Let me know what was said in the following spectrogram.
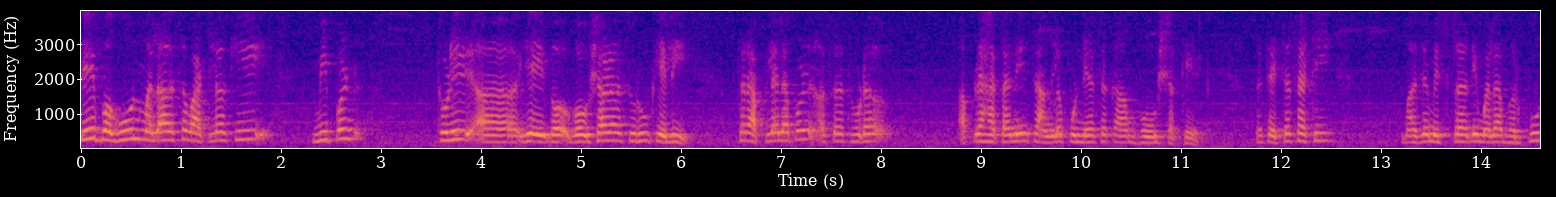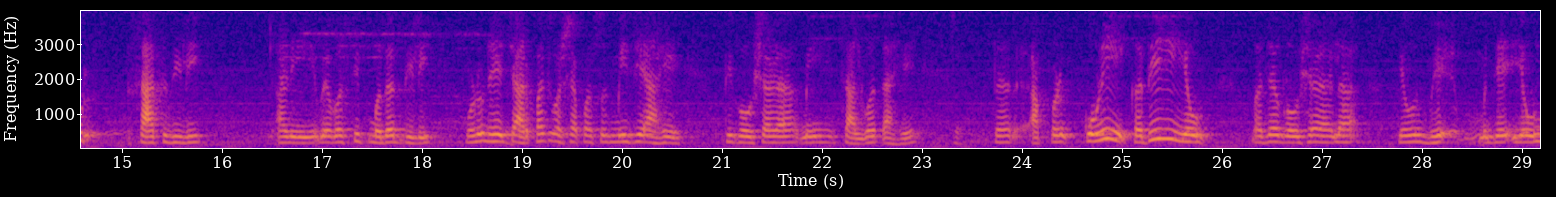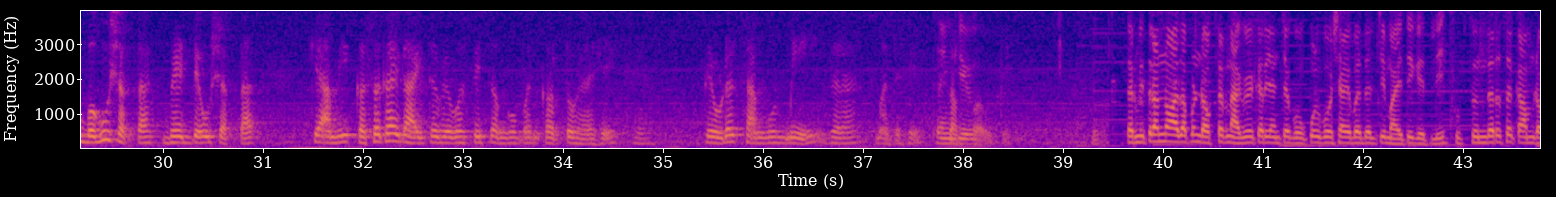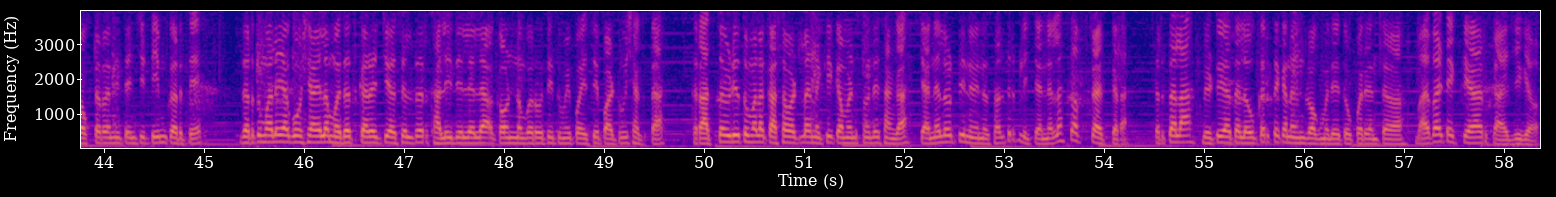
ते बघून मला असं वाटलं की मी पण थोडी हे गौ गौशाळा सुरू केली तर आपल्याला पण असं थोडं आपल्या हाताने चांगलं पुण्याचं काम होऊ शकेल. तर त्याच्यासाठी माझ्या मिस्टरांनी मला भरपूर साथ दिली आणि व्यवस्थित मदत दिली. म्हणून हे चार पाच वर्षापासून मी जे आहे ती गौशाळा मी चालवत आहे. तर आपण कोणीही कधीही येऊन माझ्या गौशाळेला येऊन भे म्हणजे येऊन बघू शकतात भेट देऊ शकतात. की आम्ही कसं काय गायचं व्यवस्थित संगोपन करतो आहे तेवढंच सांगून मी जरा माझं हे. संपवते. तर मित्रांनो आज आपण डॉक्टर नागवेकर यांच्या गोकुळ गोशाळेबद्दलची माहिती घेतली. खूप सुंदर असं काम डॉक्टर आणि त्यांची टीम करते. जर तुम्हाला या गोशाळेला मदत करायची असेल तर खाली दिलेल्या अकाउंट नंबरवरती तुम्ही पैसे पाठवू शकता. तर आजचा व्हिडिओ तुम्हाला कसा वाटला नक्की कमेंट्समध्ये सांगा. चॅनलवरती नवीन असाल तर प्लीज चॅनलला सबस्क्राईब करा. तर चला भेटूया आता लवकरच एका नवीन ब्लॉगमध्ये तोपर्यंत बाय बाय टेक केअर काळजी घ्या.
